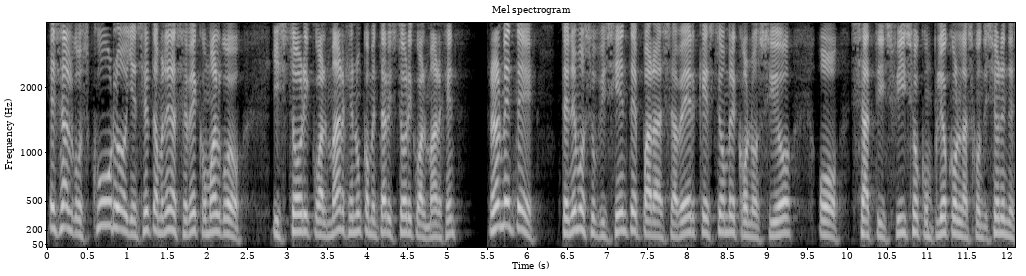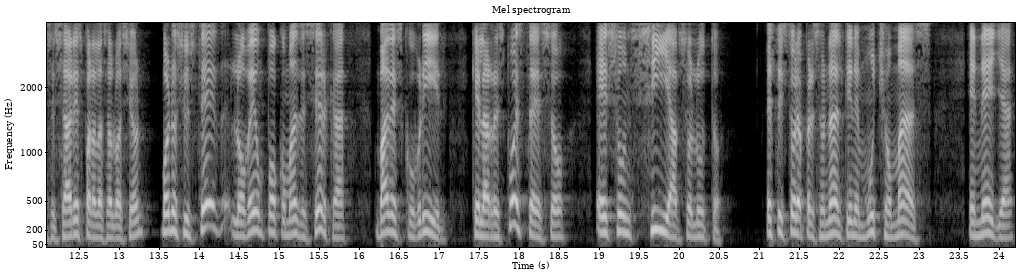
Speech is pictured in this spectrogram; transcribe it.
Es algo oscuro y en cierta manera se ve como algo histórico al margen, un comentario histórico al margen. Realmente tenemos suficiente para saber que este hombre conoció o satisfizo, cumplió con las condiciones necesarias para la salvación? Bueno, si usted lo ve un poco más de cerca, va a descubrir que la respuesta a eso es un sí absoluto. Esta historia personal tiene mucho más en ella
